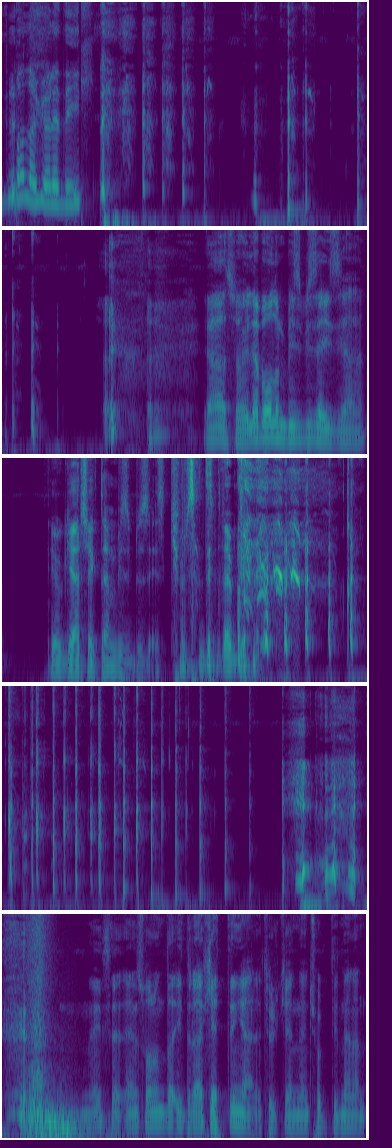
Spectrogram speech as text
Bana göre değil. ya söyle be oğlum biz bizeyiz ya. Yok gerçekten biz bizeyiz. Kimse dinlemiyor. Neyse en sonunda idrak ettin yani Türkiye'nin en çok dinlenen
